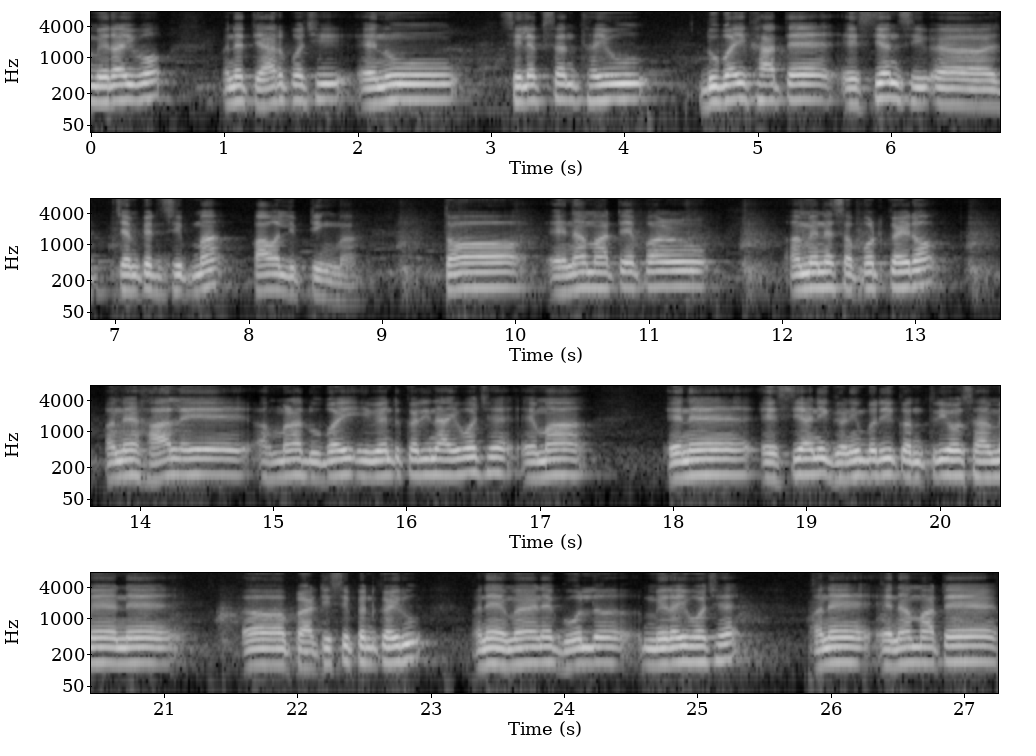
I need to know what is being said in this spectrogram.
મેળવ્યો અને ત્યાર પછી એનું સિલેક્શન થયું દુબઈ ખાતે એશિયન ચેમ્પિયનશિપમાં પાવર લિફ્ટિંગમાં તો એના માટે પણ અમે એને સપોર્ટ કર્યો અને હાલ એ હમણાં દુબઈ ઇવેન્ટ કરીને આવ્યો છે. એમાં એને એશિયાની ઘણી બધી કન્ટ્રીઓ સામે એને પાર્ટિસિપેટ કર્યું અને એમાં એણે ગોલ્ડ મેળવ્યો છે. અને એના માટે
